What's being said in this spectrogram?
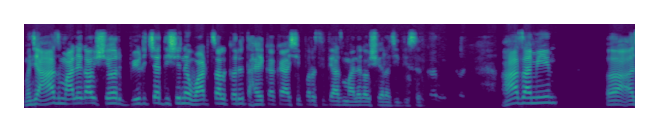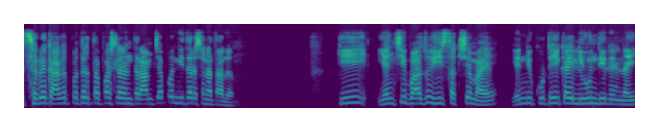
म्हणजे आज मालेगाव शहर बीडच्या दिशेने वाटचाल करीत आहे का काय अशी परिस्थिती आज मालेगाव शहराची दिसत आज आम्ही सगळे कागदपत्र तपासल्यानंतर आमच्या पण निदर्शनात आलं की यांची बाजू ही सक्षम आहे. यांनी कुठेही काही लिहून दिलेलं नाही.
